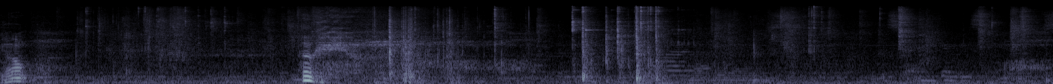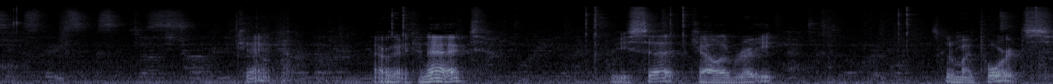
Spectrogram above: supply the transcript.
Go. Okay. Okay, now we're gonna connect, reset, calibrate. Let's go to my ports.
